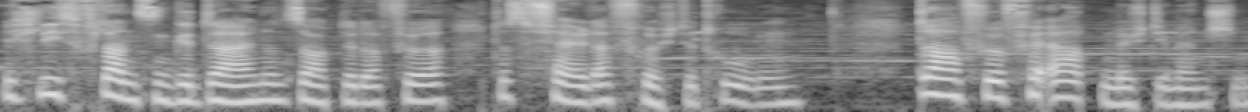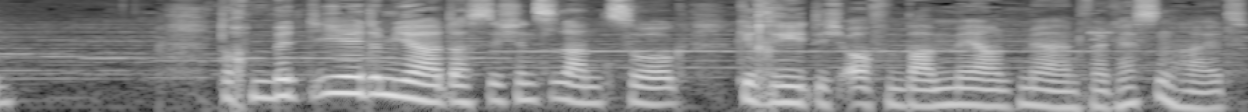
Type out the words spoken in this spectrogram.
Ich ließ Pflanzen gedeihen und sorgte dafür, dass Felder Früchte trugen. Dafür verehrten mich die Menschen. Doch mit jedem Jahr, das ich ins Land zog, geriet ich offenbar mehr und mehr in Vergessenheit.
